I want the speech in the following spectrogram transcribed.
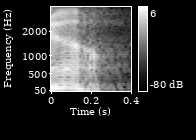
now.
